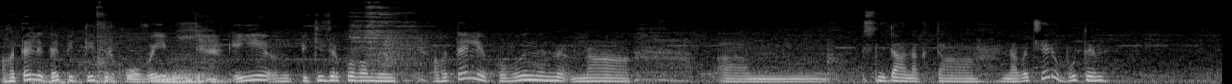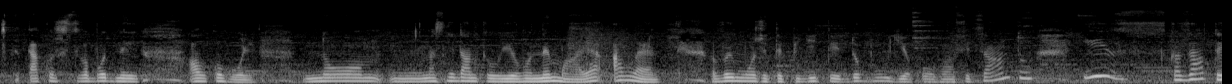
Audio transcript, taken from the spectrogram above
Готель іде п'ятизірковий. І в п'ятизірковому готелі повинен на сніданок та на вечерю бути також свободний алкоголь. Но на сніданку його немає, але ви можете підійти до будь-якого офіціанту і сказати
